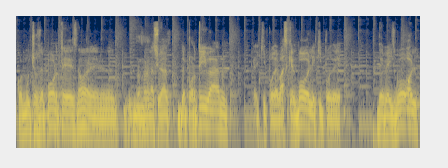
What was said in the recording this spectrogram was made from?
con muchos deportes, ¿no? Eh, una ciudad deportiva, equipo de básquetbol, equipo de, de béisbol,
